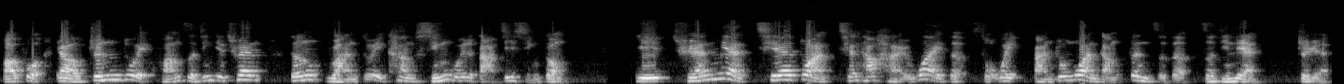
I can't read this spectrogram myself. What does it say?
包括要针对黄色经济圈等软对抗行为的打击行动。以全面切断潜逃海外的所谓反中乱港分子的资金链，支援。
